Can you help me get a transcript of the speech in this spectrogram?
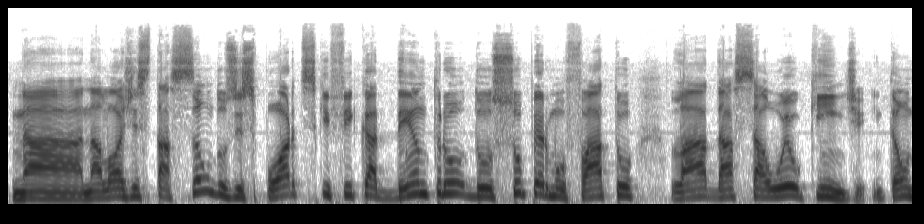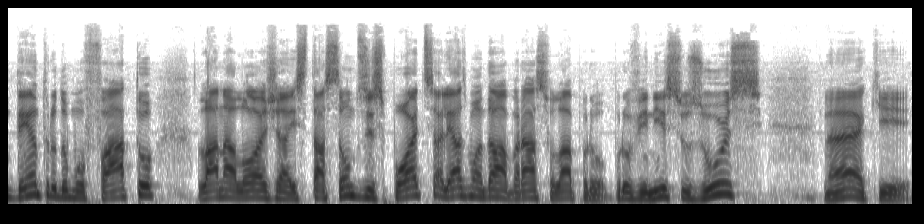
na, na loja Estação dos Esportes, que fica dentro do Super Mufato lá da Saúl Euquinde. Então, dentro do Mufato, lá na loja Estação dos Esportes, aliás, mandar um abraço lá pro, pro Vinícius Ursi, né, que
